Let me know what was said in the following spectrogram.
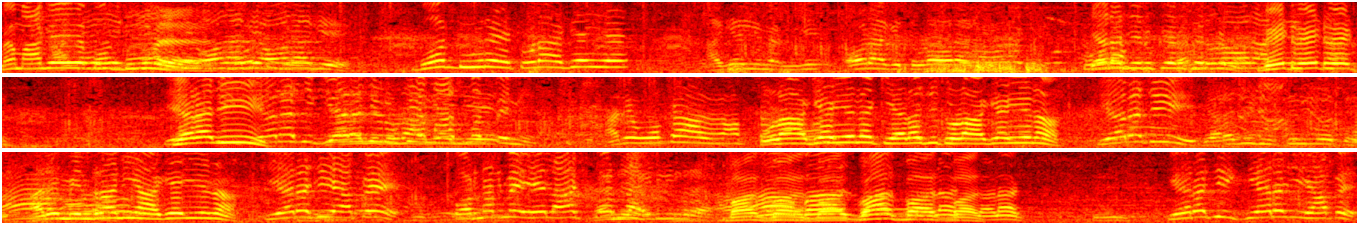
मैम आगे ये बहुत दूर है। और आगे और आगे। बहुत दूर है थोड़ा आगे ही है। आगे ही मैम ये और आगे थोड़ा और आगे। कियारा जी रुकिए रुकिए wait wait wait Kiara ji. Kiara ji Kiara ji रुकिए मास्क मत पहनिए। अरे वो क्या आप थोड़ा आगे आइए ना कियारा जी थोड़ा आगे आइए ना। कियारा जी। कियारा जी डिस्टेंस में होते। अरे मिल रहा नहीं आगे आइए ना। कियारा जी यहाँ पे कॉर्नर में ये लास्ट कॉर्नर बस हाँ, बस बस बस बस बस कियारा जी कियारा जी यहाँ पे।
